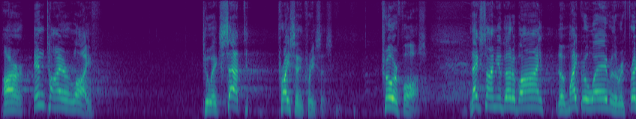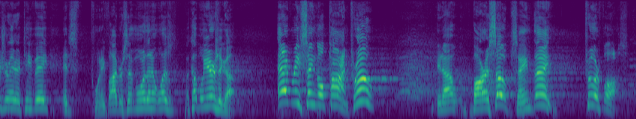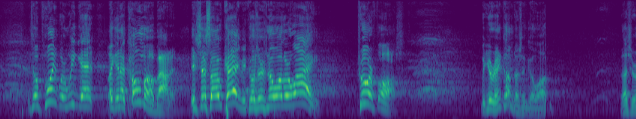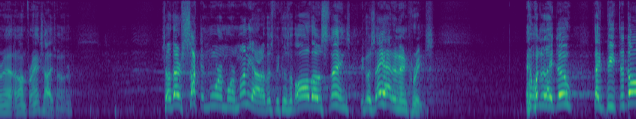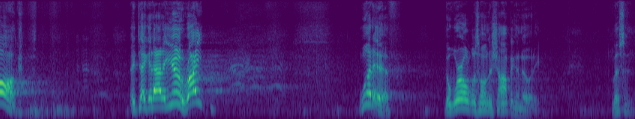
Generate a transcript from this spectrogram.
our entire life to accept price increases. True or false? Next time you go to buy the microwave or the refrigerator TV, it's 25% more than it was a couple years ago. Every single time. True? You know, bar of soap, same thing. True or false? To a point where we get like in a coma about it. It's just okay because there's no other way. True or false? But your income doesn't go up unless you're an UnFranchise owner. So they're sucking more and more money out of us because of all those things because they had an increase. And what do they do? They beat the dog. They take it out of you, right? What if the world was on the shopping annuity? Listen,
